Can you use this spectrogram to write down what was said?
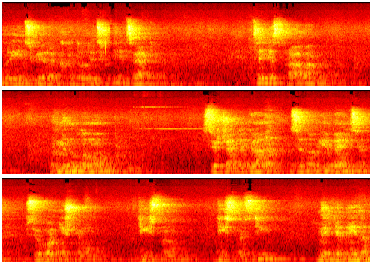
Української греко-католицької церкви. Це є справа в минулому священника Зиновія в сьогоднішньому дійсному, дійсності мир'янина,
